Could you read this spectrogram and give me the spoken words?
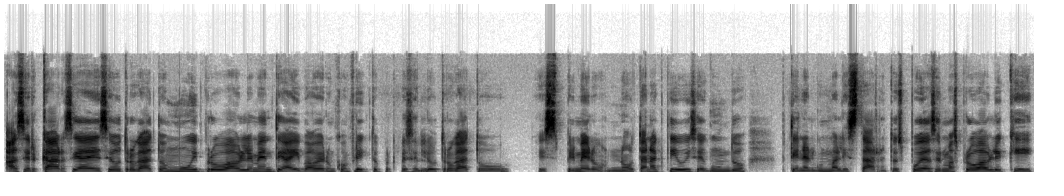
acercarse a ese otro gato, muy probablemente ahí va a haber un conflicto, porque pues el otro gato es primero no tan activo y segundo tiene algún malestar. Entonces puede ser más probable que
